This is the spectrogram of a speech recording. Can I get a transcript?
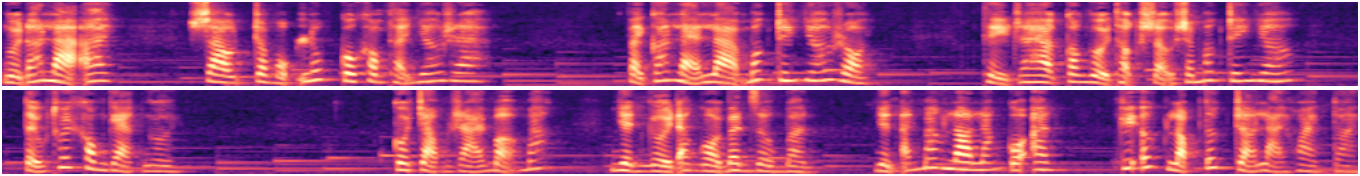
Người đó là ai? Sao trong một lúc cô không thể nhớ ra? Vậy có lẽ là mất trí nhớ rồi. Thì ra con người thật sự sẽ mất trí nhớ. Tiểu thuyết không gạt người cô chậm rãi mở mắt, nhìn người đang ngồi bên giường bệnh nhìn ánh mắt lo lắng của anh, ký ức lập tức trở lại hoàn toàn.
